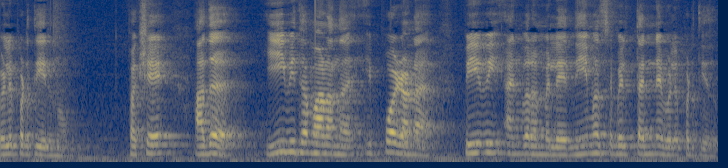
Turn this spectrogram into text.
വെളിപ്പെടുത്തിയിരുന്നു. പക്ഷേ അത് ഈ വിധമാണെന്ന് ഇപ്പോഴാണ് P V Anvar M L A നിയമസഭയിൽ തന്നെ വെളിപ്പെടുത്തിയത്.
